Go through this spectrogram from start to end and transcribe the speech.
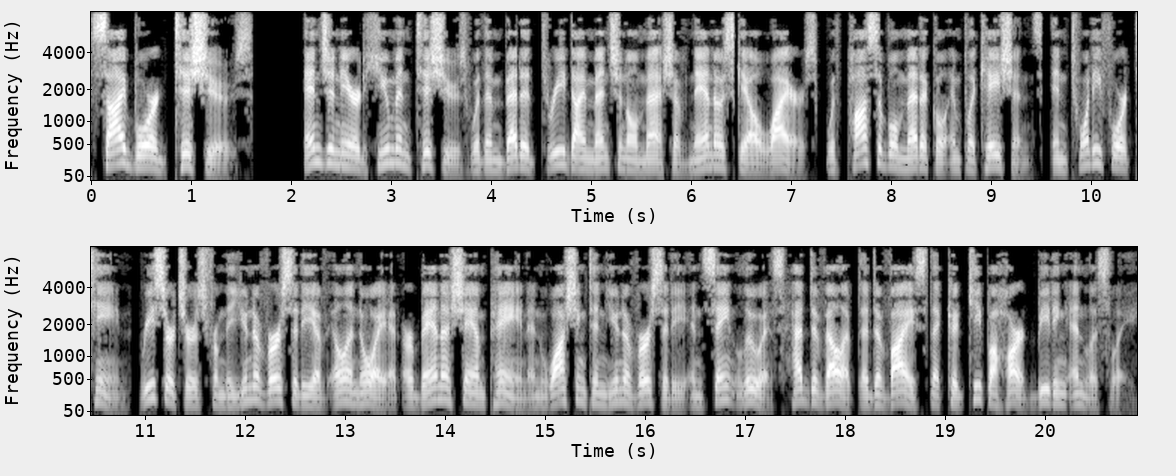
cyborg tissues Engineered human tissues with embedded three-dimensional mesh of nanoscale wires, with possible medical implications. In 2014, researchers from the University of Illinois at Urbana-Champaign and Washington University in St. Louis had developed a device that could keep a heart beating endlessly.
